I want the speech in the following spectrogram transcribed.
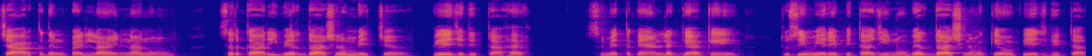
ਚਾਰ ਕੁ ਦਿਨ ਪਹਿਲਾਂ ਇਹਨਾਂ ਨੂੰ ਸਰਕਾਰੀ ਬਿਰਧ ਆਸ਼ਰਮ ਵਿੱਚ ਭੇਜ ਦਿੱਤਾ ਹੈ। ਸਮਿਤ ਕਹਿਣ ਲੱਗਿਆ ਕਿ, ਤੁਸੀਂ ਮੇਰੇ ਪਿਤਾ ਜੀ ਨੂੰ ਬਿਰਧ ਆਸ਼ਰਮ ਕਿਉਂ ਭੇਜ ਦਿੱਤਾ?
